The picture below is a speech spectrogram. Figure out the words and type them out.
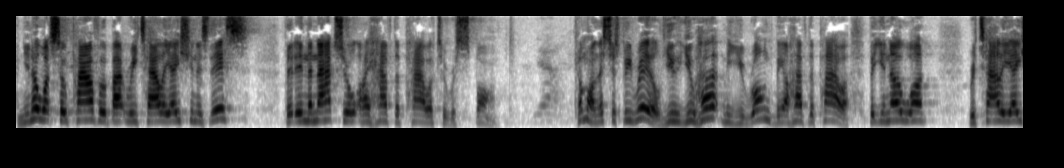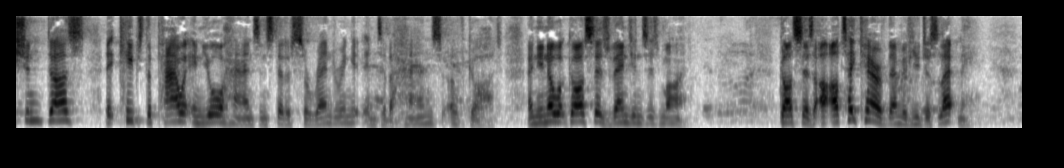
And you know what's so powerful about retaliation is this? That in the natural, I have the power to respond. Come on, let's just be real. You, you hurt me, you wronged me, I have the power. But you know what? retaliation does? It keeps the power in your hands instead of surrendering it into the hands of God. And you know what God says? Vengeance is mine. God says, I'll take care of them if you just let me.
